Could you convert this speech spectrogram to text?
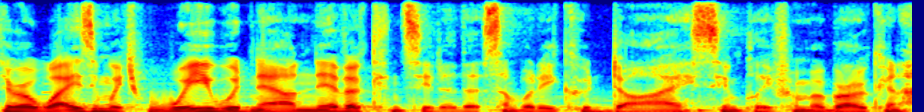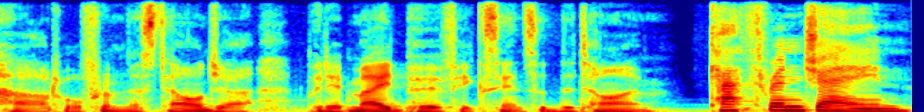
there are ways in which we would now never consider that somebody could die simply from a broken heart or from nostalgia, but it made perfect sense at the time. Catherine Jane,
